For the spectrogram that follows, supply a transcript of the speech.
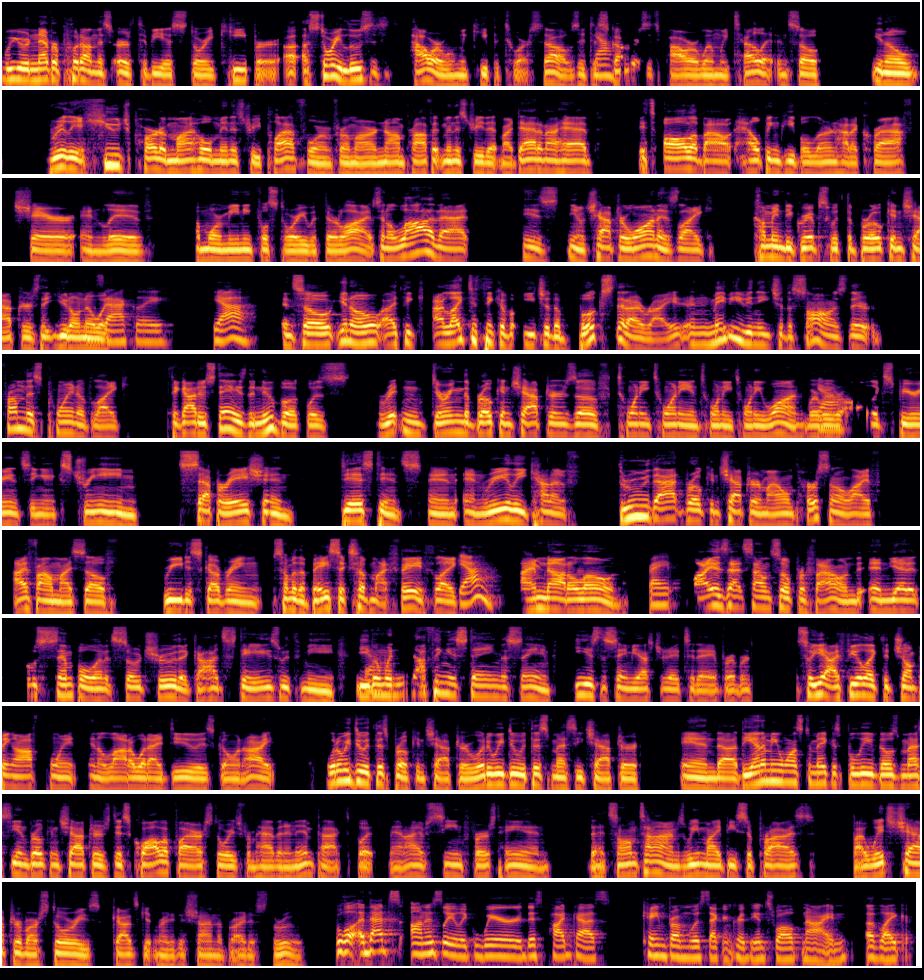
we were never put on this earth to be a story keeper. A, a story loses its power when we keep it to ourselves. It Yeah. discovers its power when we tell it. And so, you know, really a huge part of my whole ministry platform from our nonprofit ministry that my dad and I have, it's all about helping people learn how to craft, share, and live a more meaningful story with their lives. And a lot of that is, you know, chapter one is like coming to grips with the broken chapters that you don't know what exactly. Yeah. and so, you know, I think I like to think of each of the books that I write and maybe even each of the songs. They're from this point of like the God who stays, the new book was written during the broken chapters of 2020 and 2021 where Yeah. we were all experiencing extreme separation distance and and really kind of through that broken chapter in my own personal life i found myself rediscovering some of the basics of my faith like Yeah. i'm not alone Right. why does that sound so profound and yet it's so simple and it's so true that god stays with me even Yeah. when nothing is staying the same he is the same yesterday today and forever so yeah i feel like the jumping off point in a lot of what i do is going all right what do we do with this broken chapter what do we do with this messy chapter and uh, the enemy wants to make us believe those messy and broken chapters disqualify our stories from having an impact but man i have seen firsthand that sometimes we might be surprised by which chapter of our stories God's getting ready to shine the brightest through. Well, that's honestly like where this podcast came from was Second Corinthians 12, 9 of like,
